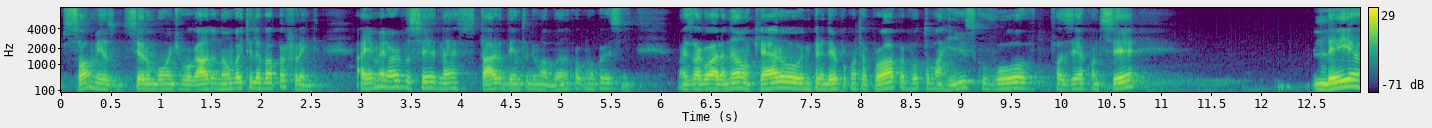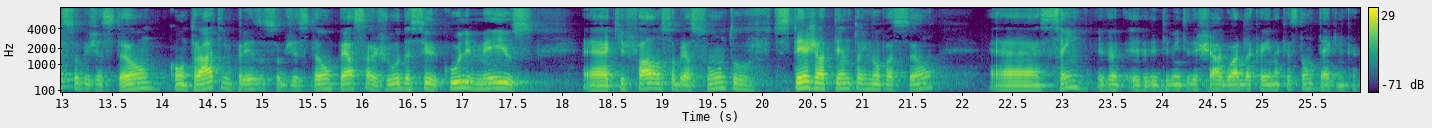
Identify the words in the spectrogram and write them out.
só mesmo ser um bom advogado não vai te levar para frente. Aí é melhor você, né, estar dentro de uma banca, alguma coisa assim. Mas agora não, quero empreender por conta própria, vou tomar risco, vou fazer acontecer. Leia sobre gestão, contrate empresas sobre gestão, peça ajuda, circule e-mails é, que falam sobre assunto, esteja atento à inovação, é, sem, evidentemente, deixar a guarda cair na questão técnica.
